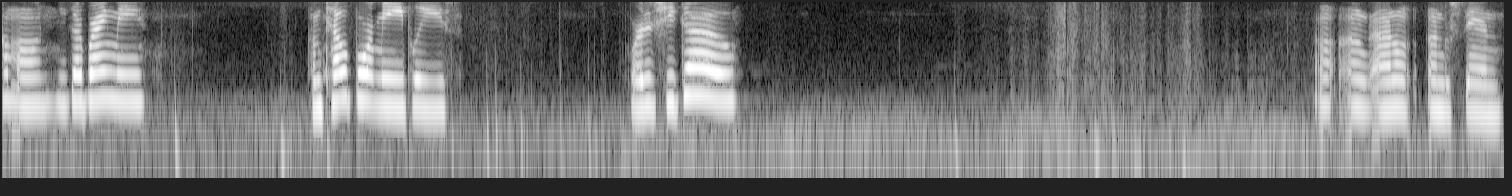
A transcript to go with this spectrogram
Come on, you gotta bring me. Come teleport me, please. Where did she go? I, I, I don't understand.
